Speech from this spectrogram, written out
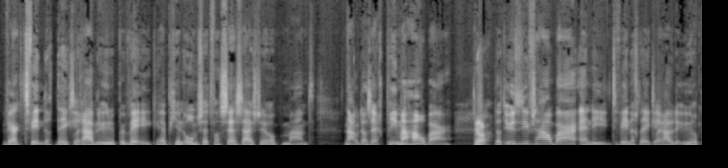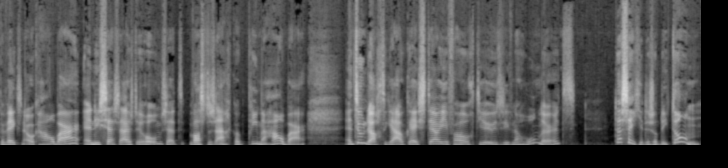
werkt 20 declarabele uren per week, heb je een omzet van 6000 euro per maand. Nou, dat is echt prima haalbaar. Ja. Dat uurtarief is haalbaar en die 20 declarabele uren per week zijn ook haalbaar. En die 6000 euro omzet was dus eigenlijk ook prima haalbaar. En toen dacht ik, ja oké, stel je verhoogt je uurtarief naar 100, dan zit je dus op die ton.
